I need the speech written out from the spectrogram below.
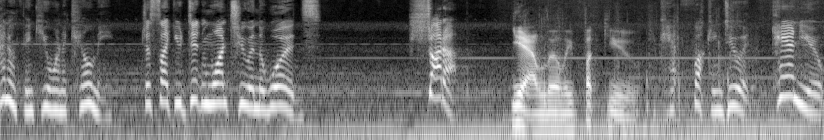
I don't think you want to kill me. Just like you didn't want to in the woods. Shut up! Yeah, Lilly, fuck you. You can't fucking do it, can you?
